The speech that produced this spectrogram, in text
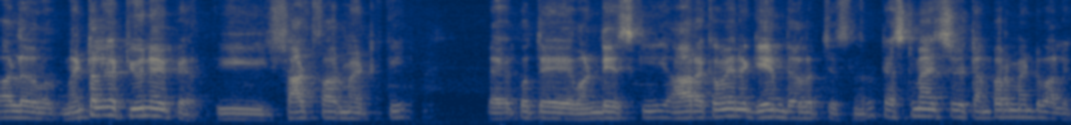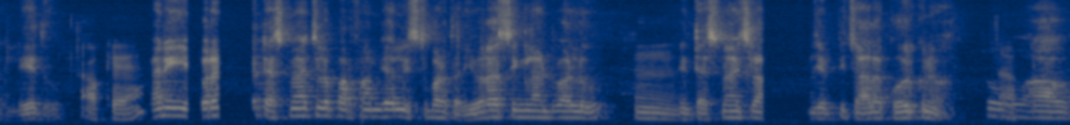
వాళ్ళు మెంటల్గా ట్యూన్ అయిపోయారు. ఈ షార్ట్ ఫార్మాట్కి లేకపోతే వన్ డేస్కి ఆ రకమైన గేమ్ డెవలప్ చేస్తున్నారు. టెస్ట్ మ్యాచ్ టెంపర్మెంట్ వాళ్ళకి లేదు. ఓకే. కానీ ఎవరైనా టెస్ట్ మ్యాచ్లో పర్ఫామ్ చేయాలని ఇష్టపడతారు. యువరాజ్ సింగ్ లాంటి వాళ్ళు నేను టెస్ట్ మ్యాచ్ అని చెప్పి చాలా కోరుకునేవారు. సో ఆ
